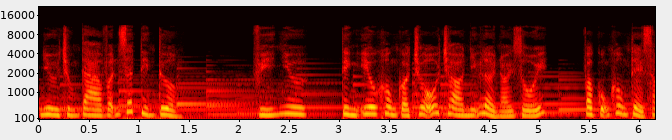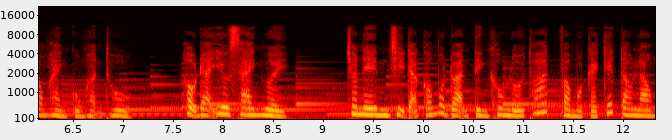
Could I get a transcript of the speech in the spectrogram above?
như chúng ta vẫn rất tin tưởng. Ví như, tình yêu không có chỗ cho những lời nói dối và cũng không thể song hành cùng hận thù. Hậu đã yêu sai người, cho nên chị đã có một đoạn tình không lối thoát và một cái kết đau lòng.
